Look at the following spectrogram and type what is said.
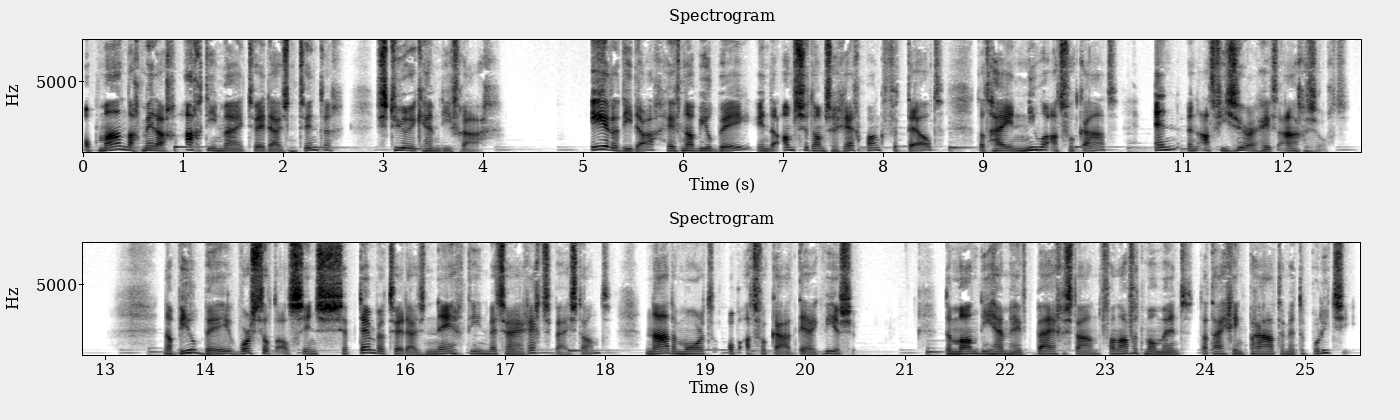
Op maandagmiddag 18 mei 2020 stuur ik hem die vraag. Eerder die dag heeft Nabil B. in de Amsterdamse rechtbank verteld dat hij een nieuwe advocaat en een adviseur heeft aangezocht. Nabil B. worstelt al sinds september 2019 met zijn rechtsbijstand na de moord op advocaat Dirk Wiersen. De man die hem heeft bijgestaan vanaf het moment dat hij ging praten met de politie.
